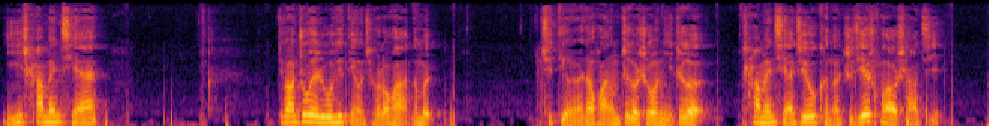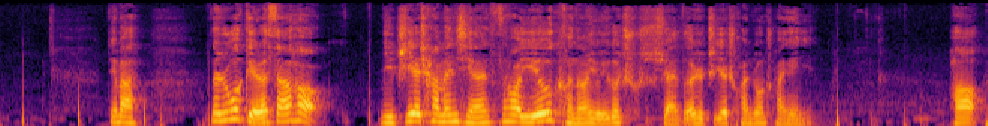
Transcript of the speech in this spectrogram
你一插门前，对方中卫如果去顶球的话，那么去顶人的话，那么这个时候你这个。插门前就有可能直接创造杀机，对吧？那如果给了三号，你直接插门前，三号也有可能有一个选择是直接传中传给你。好，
